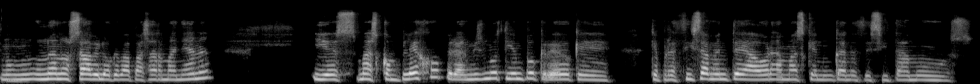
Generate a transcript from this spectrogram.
una no sabe lo que va a pasar mañana y es más complejo, pero al mismo tiempo creo que, que precisamente ahora más que nunca necesitamos,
